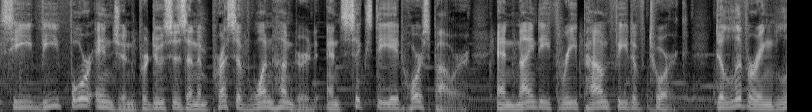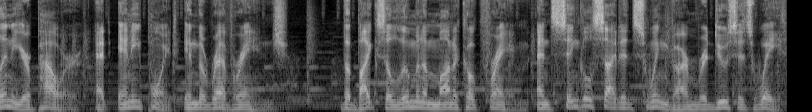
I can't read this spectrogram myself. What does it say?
1158cc V4 engine produces an impressive 168 horsepower and 93 pound-feet of torque, delivering linear power at any point in the rev range. The bike's aluminum monocoque frame and single-sided swing arm reduce its weight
